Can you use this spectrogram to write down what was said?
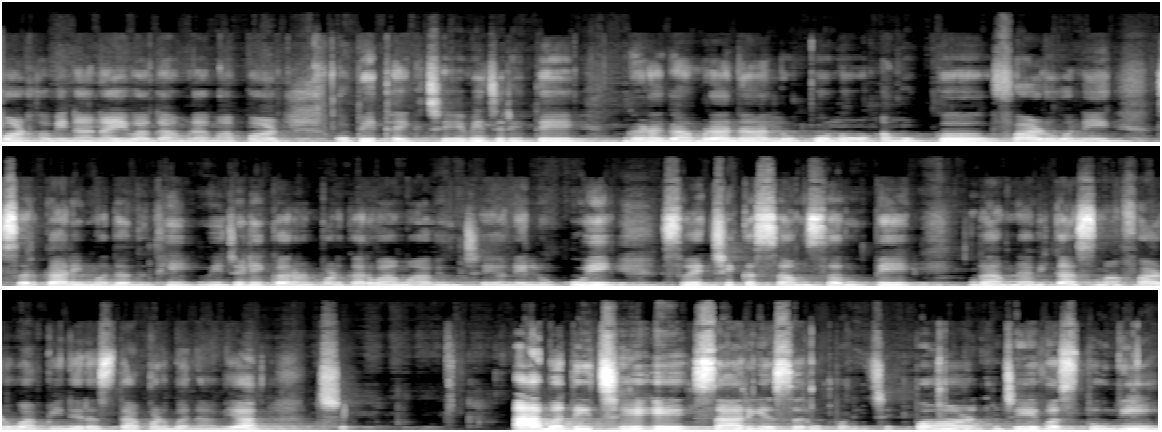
પણ હવે નાના એવા ગામડામાં પણ ઊભી થઈ છે. એવી જ રીતે ઘણા ગામડાના લોકોનો અમુક ફાળો અને સરકારી મદદથી વીજળીકરણ પણ કરવામાં આવ્યું છે અને લોકોએ સ્વૈચ્છિક સમ સ્વરૂપે ગામના વિકાસમાં ફાળો આપીને રસ્તા પણ બનાવ્યા છે. આ બધી છે એ સારી અસરો પડી છે. પણ જે વસ્તુની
